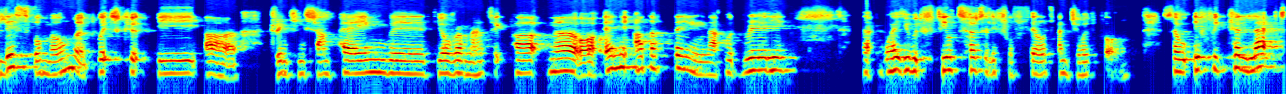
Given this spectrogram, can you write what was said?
blissful moment, which could be uh, drinking champagne with your romantic partner or any other thing that would really, uh, where you would feel totally fulfilled and joyful. So if we collect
